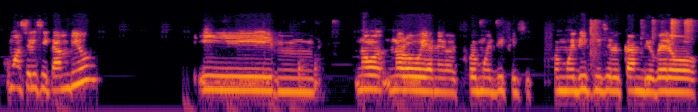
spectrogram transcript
cómo hacer ese cambio. Y mm, no, no lo voy a negar, fue muy difícil, fue muy difícil el cambio, pero,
